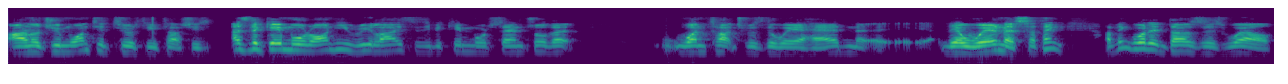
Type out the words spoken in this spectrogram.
Arnaud Djoum wanted two or three touches. As the game wore on, he realised as he became more central that one touch was the way ahead, and uh, the awareness. I think I think what it does as well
